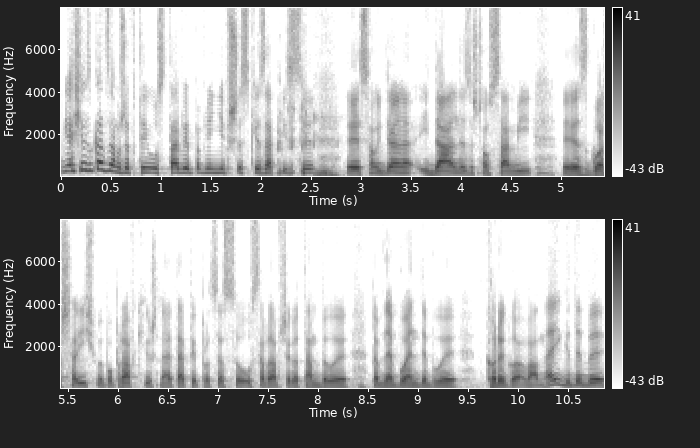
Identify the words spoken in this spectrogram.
ja się zgadzam, że w tej ustawie pewnie nie wszystkie zapisy e, są idealne, idealne. Zresztą sami e, zgłaszaliśmy poprawki już na etapie procesu ustawodawczego. Tam były pewne błędy, były korygowane. I gdyby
